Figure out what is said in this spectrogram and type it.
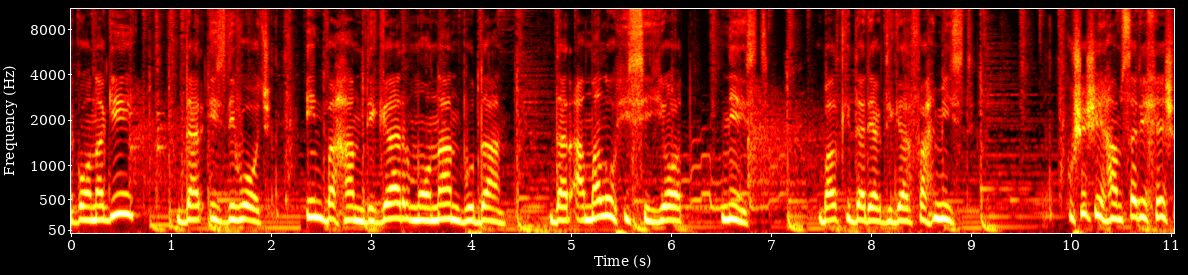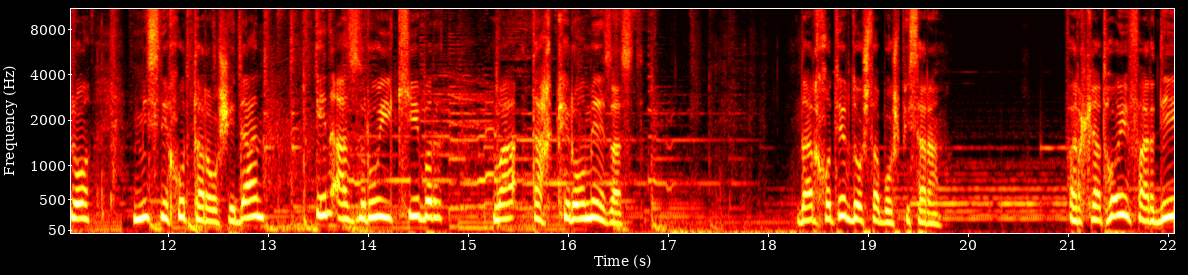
Ягонагӣ дар издивоҷ ин ба ҳамдигар монанд будан дар амалу ҳиссиёт нест балки дар якдигар фаҳмист. Кӯшиши ҳамсари хешро мисли худ тарошидан ин аз рӯи кибр ва таҳқиромез аст. Дар хотир дошта бош писарам. Фарқиятҳои фардӣ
